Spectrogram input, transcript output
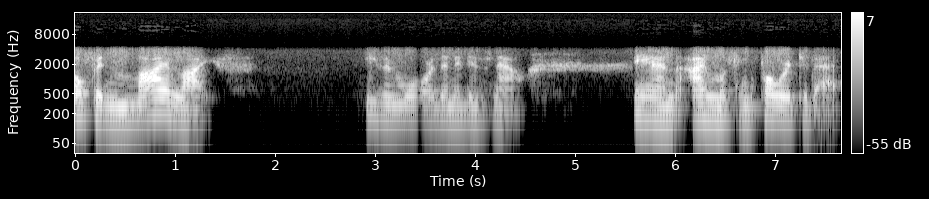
open my life even more than it is now. And I'm looking forward to that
